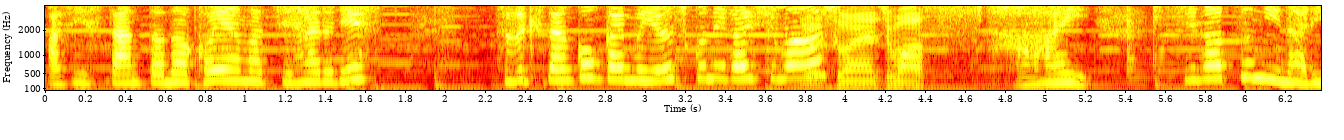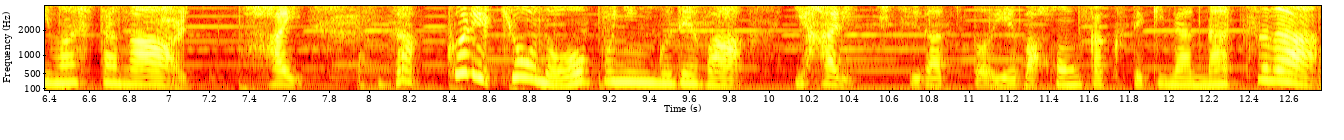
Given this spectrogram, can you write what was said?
アシスタントの小山千春です。鈴木さん今回もよろしくお願いします。ろしくお願いします。はい。7月になりましたが、はいはい、ざっくり今日のオープニングではやはり7月といえば本格的な夏が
